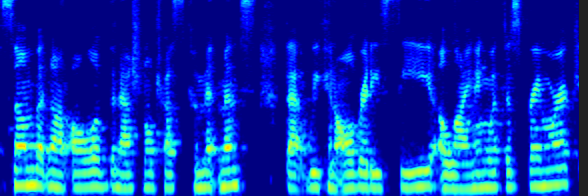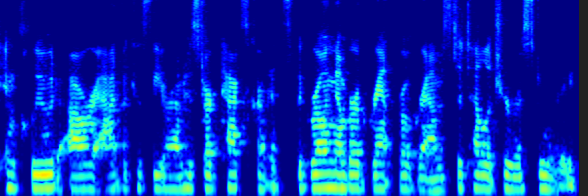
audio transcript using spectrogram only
some but not all of the National Trust commitments that we can already see aligning with this framework include our advocacy around historic tax credits, the growing number of grant programs to tell a truer story.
